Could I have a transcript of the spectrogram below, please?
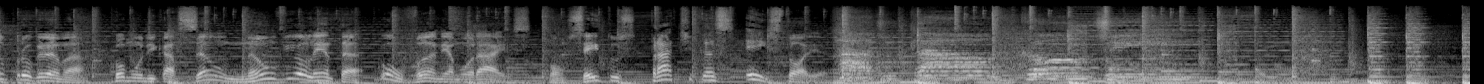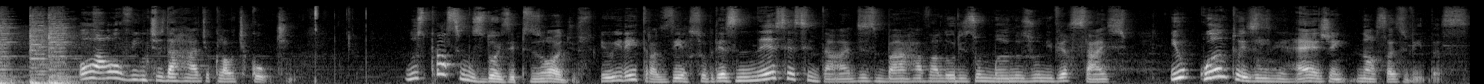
o programa Comunicação Não Violenta com Vânia Moraes. Conceitos, práticas e história. Rádio Cloud Coaching. Olá, ouvintes da Rádio Cloud Coaching. Nos próximos dois episódios, eu irei trazer sobre as necessidades barra valores humanos universais e o quanto eles regem nossas vidas.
